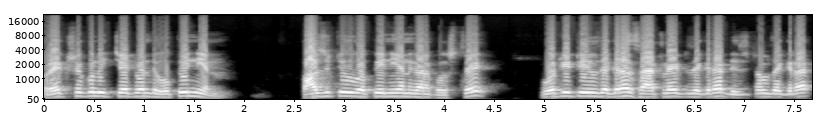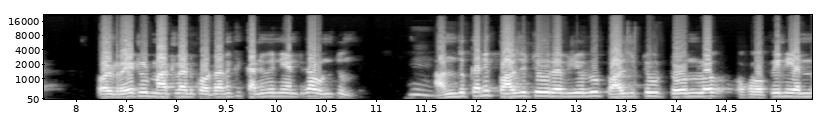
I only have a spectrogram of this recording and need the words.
ప్రేక్షకులు ఇచ్చేటువంటి ఒపీనియన్ పాజిటివ్ ఒపీనియన్ కనుక వస్తే ఓటీటీల దగ్గర శాటిలైట్ దగ్గర డిజిటల్ దగ్గర వాళ్ళు రేట్లు మాట్లాడుకోవడానికి కన్వీనియంట్గా ఉంటుంది. అందుకని పాజిటివ్ రివ్యూలు పాజిటివ్ టోన్లో ఒక ఒపీనియన్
